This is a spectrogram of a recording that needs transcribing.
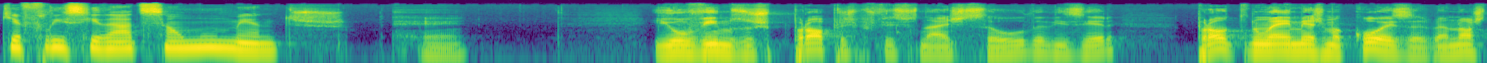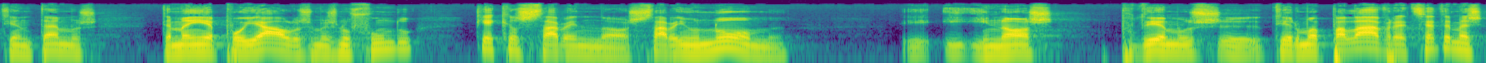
que a felicidade são momentos. É. E ouvimos os próprios profissionais de saúde a dizer Pronto, não é a mesma coisa. Nós tentamos também apoiá-los, mas no fundo, o que é que eles sabem de nós? Sabem o nome. E, e, e nós podemos uh, ter uma palavra, etc. Mas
